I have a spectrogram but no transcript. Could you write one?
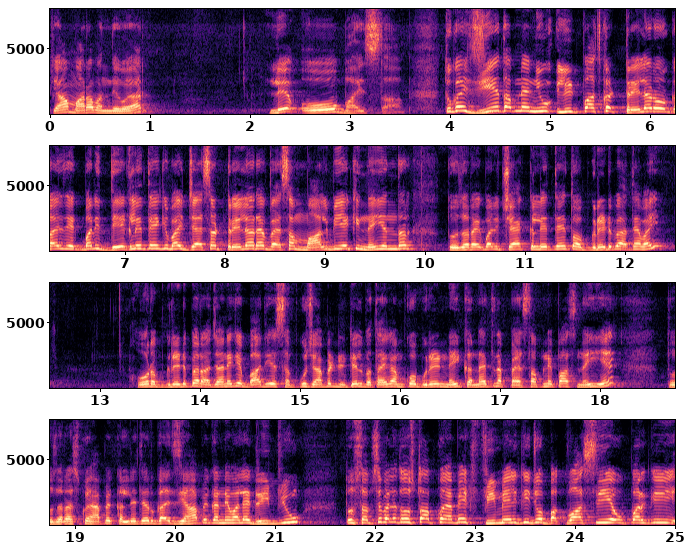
क्या मारा बंदे को यार? ले, ओ भाई साहब। तो गाइज़ ये था अपने न्यू इलिट पास का ट्रेलर और गाइज़ एक बारी देख लेते हैं कि भाई जैसा ट्रेलर है, वैसा माल भी है कि नहीं अंदर। तो ज़रा एक बारी चेक कर लेते हैं तो अपग्रेड पे आते हैं भाई। और अपग्रेड पर आ जाने के बाद ये सब कुछ यहाँ पे डिटेल बताएगा, हमको अपग्रेड नहीं करना है, इतना पैसा अपने पास नहीं है। तो ज़रा इसको यहाँ पे कर लेते हैं। और गाइज़ यहाँ पे करने वाले रिव्यू तो सबसे पहले दोस्तों, आपको यहाँ पे एक फीमेल की जो बकवासी है, ऊपर की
